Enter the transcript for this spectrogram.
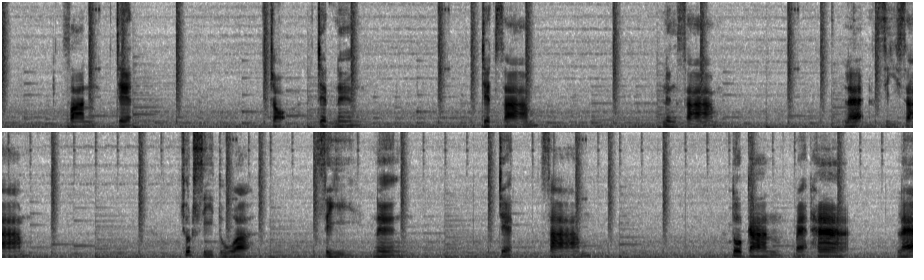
1 ฟัน 7 เจาะ 71 73 13 และ 43 ชุด 4 ตัว 4 1 7 3 ตัวการ 85 และ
